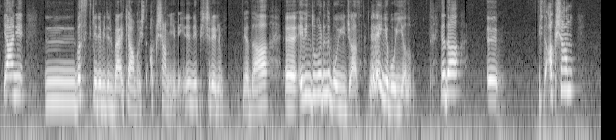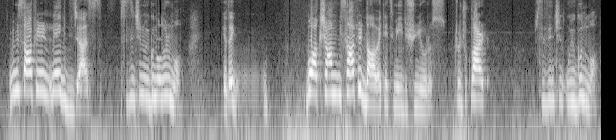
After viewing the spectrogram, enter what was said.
Yani hmm, basit gelebilir belki ama işte akşam yemeğine ne pişirelim ya da e, evin duvarını boyayacağız. Ne renge boyayalım? Ya da e, işte akşam bir misafirliğe gideceğiz. Sizin için uygun olur mu? Ya da bu akşam misafir davet etmeyi düşünüyoruz. Çocuklar sizin için uygun mu?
